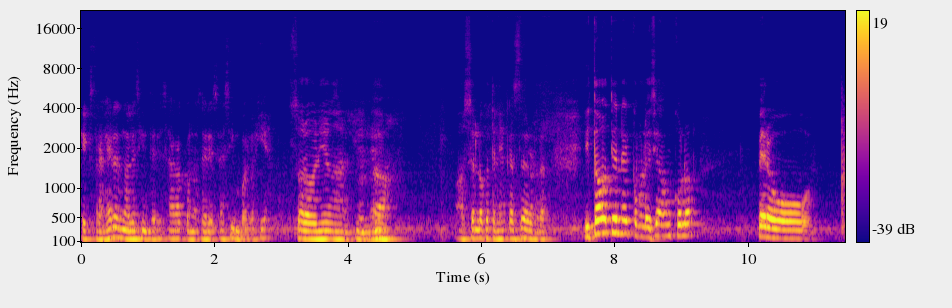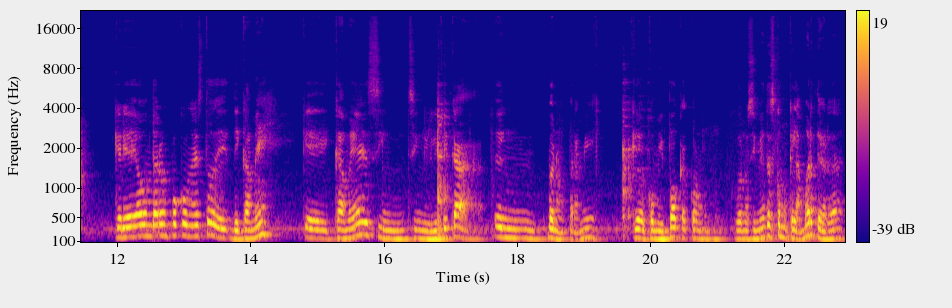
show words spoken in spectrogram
extranjeras no les interesaba conocer esa simbología. Solo venían a, a hacer lo que tenían que hacer, ¿verdad? Y todo tiene, como le decía, un color. Pero quería ahondar un poco en esto de, de. Que Kamé sin- significa, en, bueno, para mí, con mi poca con, conocimiento, es como que la muerte, ¿verdad?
